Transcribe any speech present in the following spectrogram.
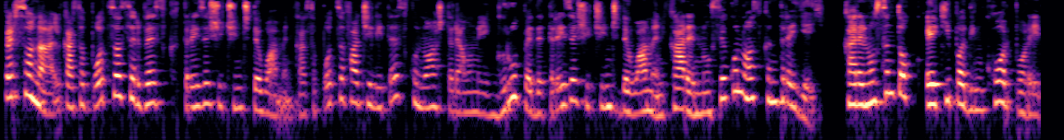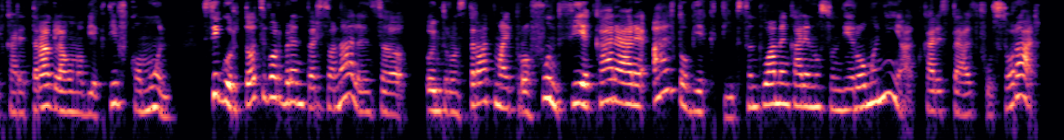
Personal, ca să pot să servesc 35 de oameni, ca să pot să facilitez cunoașterea unei grupe de 35 de oameni care nu se cunosc între ei, care nu sunt o echipă din corporate care trag la un obiectiv comun, Sigur, toți vor brand personal, însă într-un strat mai profund, fiecare are alt obiectiv. Sunt oameni care nu sunt din România, care sunt pe alt furs orar.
